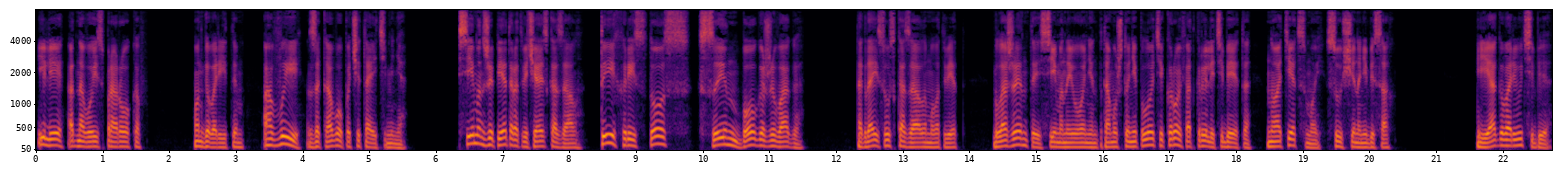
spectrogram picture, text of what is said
или одного из пророков. Он говорит им, «А вы за кого почитаете меня?» Симон же Петр, отвечая, сказал, «Ты, Христос, Сын Бога Живаго». Тогда Иисус сказал ему в ответ, «Блажен ты, Симон Ионин, потому что не плоть и кровь открыли тебе это, но Отец мой, сущий на небесах. я говорю тебе,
